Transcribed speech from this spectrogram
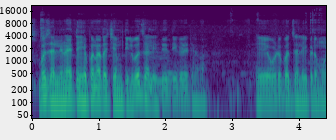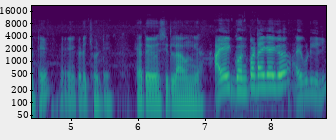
बस झाले नाही ते हे पण आता चिमतील. बस झाले ते तिकडे ठेवा. हे एवढे बस झाले इकडे मोठे हे इकडे छोटे. हे तर व्यवस्थित लावून घ्या. आई एक गोनपट आहे काय ग? आई कुठे गेली?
